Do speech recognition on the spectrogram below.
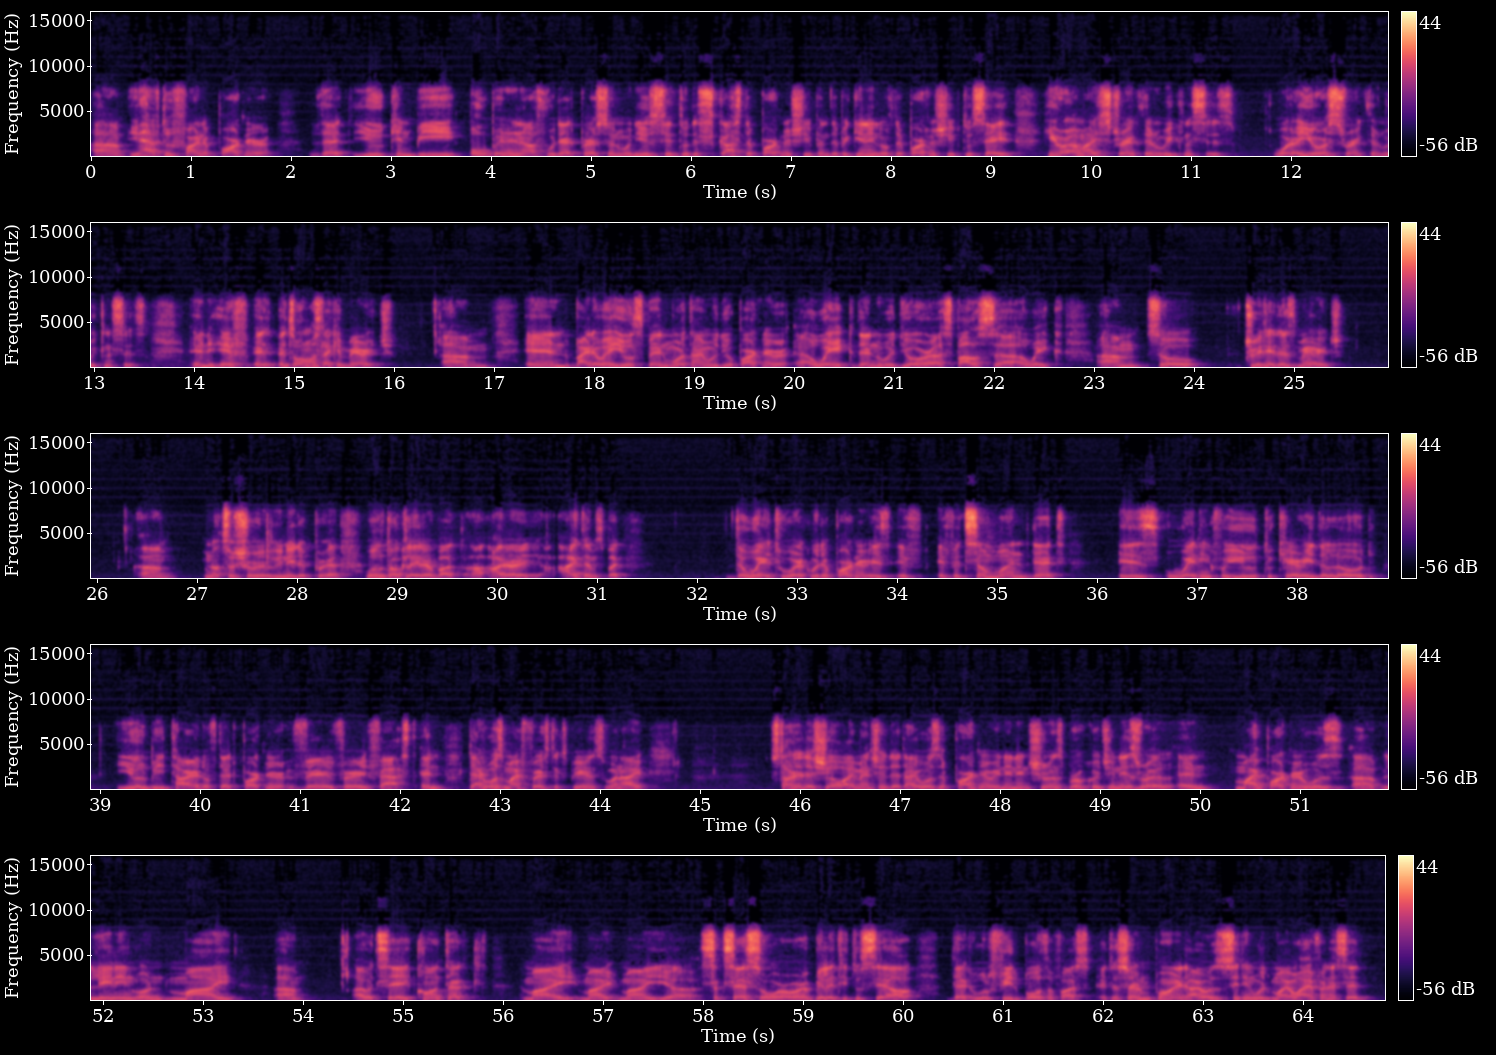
Um, you have to find a partner that you can be open enough with that person when you sit to discuss the partnership and the beginning of the partnership to say, here are my strengths and weaknesses what are your strengths and weaknesses? And if it, it's almost like a marriage. Um, and by the way, you'll spend more time with your partner uh, awake than with your uh, spouse uh, awake. Um, so treat it as marriage. Um, I'm not so sure you need a. Pre- we'll talk later about uh, other items, but the way to work with a partner is if if it's someone that is waiting for you to carry the load you'll be tired of that partner very, very fast. And that was my first experience when I started the show. I mentioned that I was a partner in an insurance brokerage in Israel, and my partner was uh, leaning on my, um, I would say, contact, my my my uh, success or, or ability to sell that will feed both of us. At a certain point, I was sitting with my wife, and I said,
